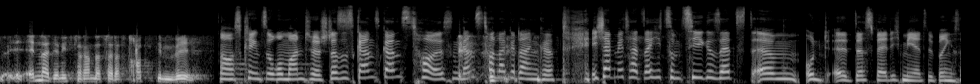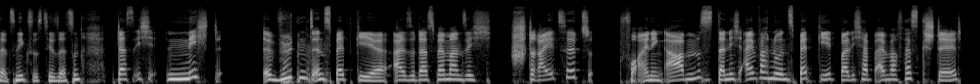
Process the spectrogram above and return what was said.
ändert ja nichts daran, dass er das trotzdem will. Oh, es klingt so romantisch. Das ist ganz, ganz toll. Ist ein ganz toller Gedanke. Ich habe mir tatsächlich zum Ziel gesetzt, ähm, und äh, das werde ich mir jetzt übrigens als nächstes Ziel setzen, dass ich nicht äh, wütend ins Bett gehe. Also, dass wenn man sich streitet, vor allen Dingen abends, dann nicht einfach nur ins Bett geht, weil ich habe einfach festgestellt,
